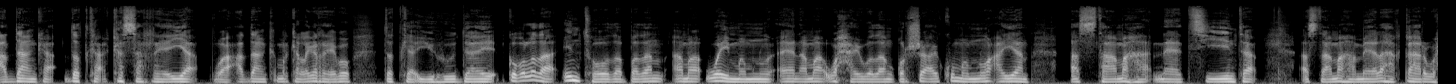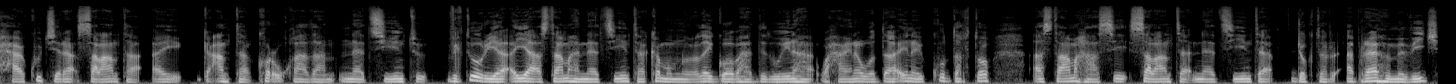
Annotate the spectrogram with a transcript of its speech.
cadaanka dadka ka sarreeya. Waa cadaanka marka laga reebo dadka yuhuudaye gobollada intooda badan ama way mamnuuceen ama waxay wadaan qorshe ay ku mamnuucayaan astaamaha naadsiyiinta. Astaamaha meelaha qaar waxaa ku jira salaanta ay gacanta kor u qaadaan naadsiyiintu. Victoria ayaa astaamaha naadsiyiinta ka mamnuucday goobaha dadweynaha waxayna wadaa inay ku darto astaamahaasi salaanta naadsiyiinta. Dor abrahimovich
